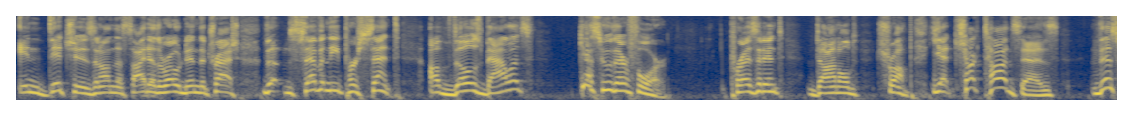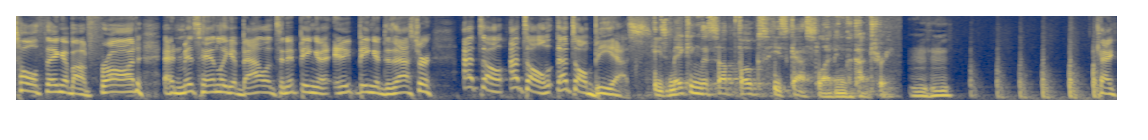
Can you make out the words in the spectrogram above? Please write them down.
in ditches and on the side of the road and in the trash, the 70% of those ballots, guess who they're for? President Donald Trump. Yet Chuck Todd says this whole thing about fraud and mishandling of ballots and it being a it being a disaster, that's all that's all that's all BS. He's making this up, folks. He's gaslighting the country. Mm-hmm. Okay.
